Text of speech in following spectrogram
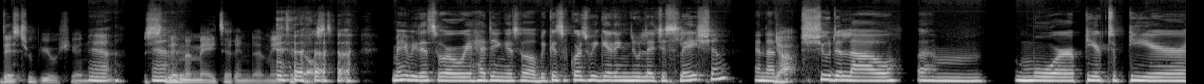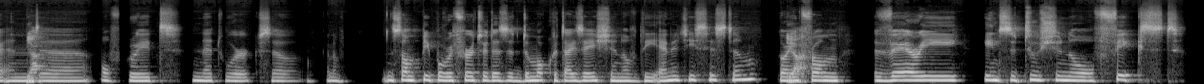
distribution. Yeah. Yeah. Slimme meter in de meterkast. Maybe that's where we're heading as well, because of course we're getting new legislation, and that Yeah. should allow um, more peer-to-peer and uh, off-grid networks. So, kind of, some people refer to it as a democratization of the energy system, going from very institutional, fixed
